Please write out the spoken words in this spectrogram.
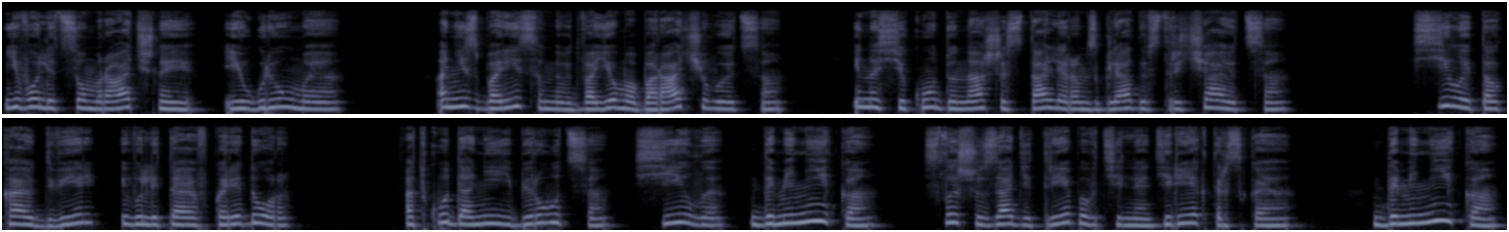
Его лицо мрачное и угрюмое. Они с Борисовной вдвоем оборачиваются, и на секунду наши с Талером взгляды встречаются. Силой толкают дверь и вылетаю в коридор. Откуда они и берутся? Силы. Доминика! Слышу сзади требовательно директорская. «Доминика!»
